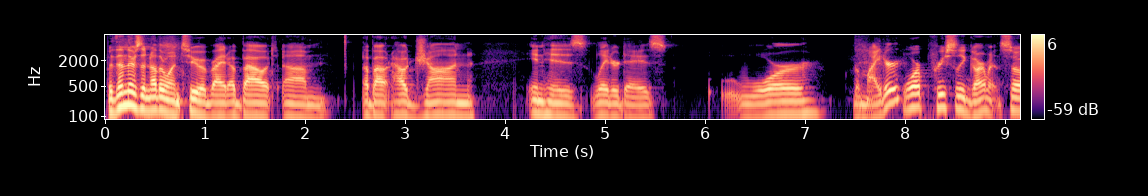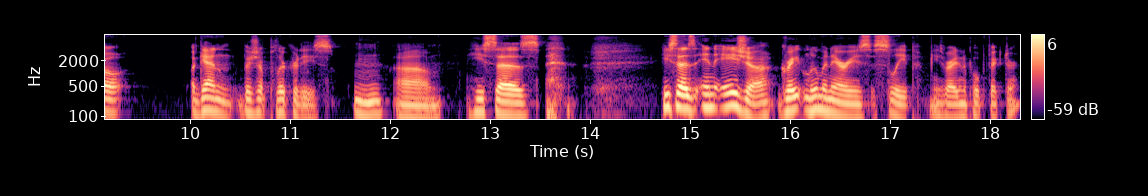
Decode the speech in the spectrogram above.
But then there's another one too, right? About um, about how John, in his later days, wore the mitre. wore priestly garments. So, again, Bishop Polycrates, um, he says, he says, in Asia, great luminaries sleep. He's writing to Pope Victor,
